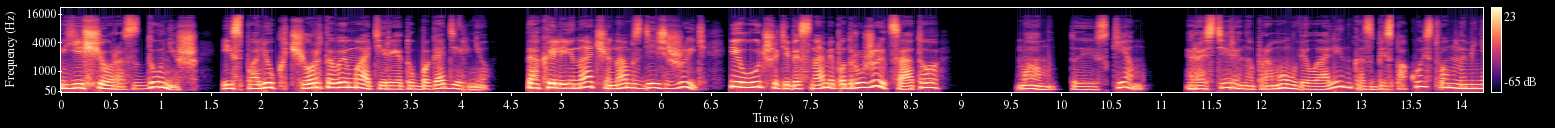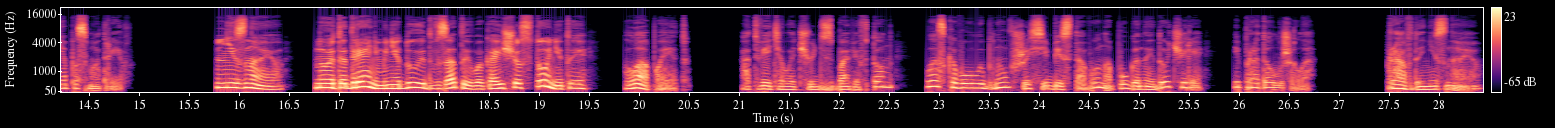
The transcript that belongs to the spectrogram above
Еще раз дунешь и спалю к чертовой матери эту богадельню. Так или иначе, нам здесь жить, и лучше тебе с нами подружиться, а то... «Мам, ты с кем?» Растерянно промолвила Алинка с беспокойством на меня посмотрев. «Не знаю, но эта дрянь мне дует в затылок, а еще стонет и лапает», — ответила, чуть сбавив тон, ласково улыбнувшись и без того напуганной дочери, и продолжила. «Правда не знаю.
